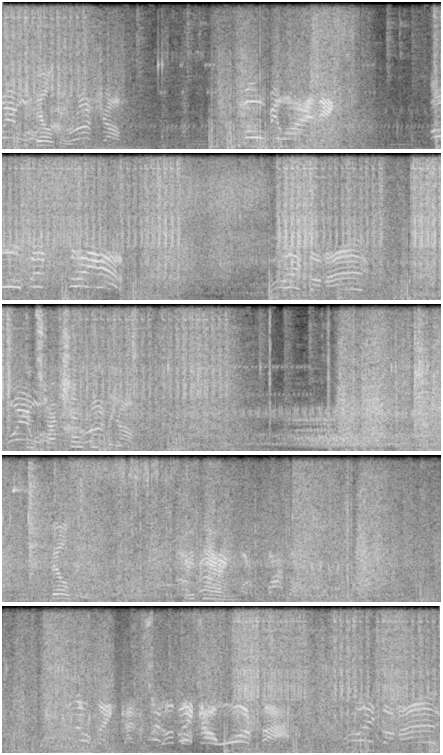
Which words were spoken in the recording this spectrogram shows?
We will Building. Construction complete. Building. Repairing. Nothing can stop a warpath. Wipe them out.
